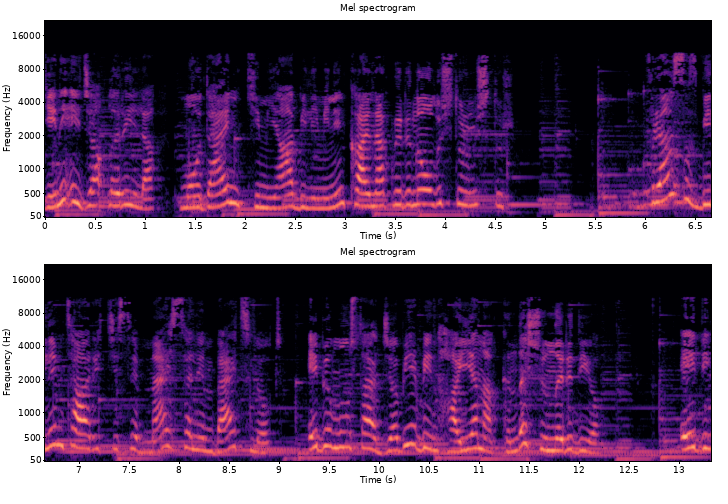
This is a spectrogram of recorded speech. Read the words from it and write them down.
yeni icatlarıyla modern kimya biliminin kaynaklarını oluşturmuştur. Fransız bilim tarihçisi Marcelin Berthelot, Ebu Musa Cabir bin Hayyan hakkında şunları diyor. Edi,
